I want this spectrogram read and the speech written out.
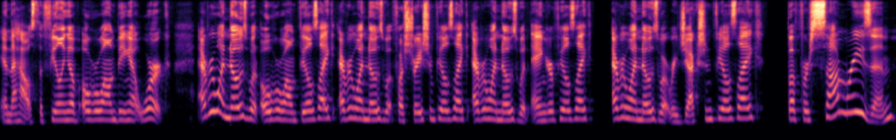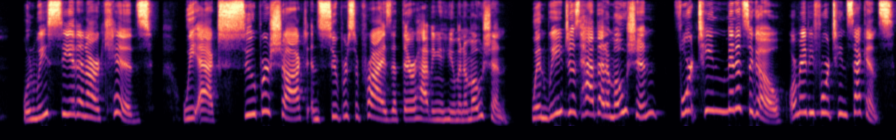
in the house, the feeling of overwhelmed being at work. Everyone knows what overwhelm feels like. Everyone knows what frustration feels like. Everyone knows what anger feels like. Everyone knows what rejection feels like. But for some reason, when we see it in our kids, we act super shocked and super surprised that they're having a human emotion. When we just had that emotion 14 minutes ago, or maybe 14 seconds.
